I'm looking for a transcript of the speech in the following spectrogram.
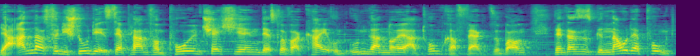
Ja, anders für die Studie ist der Plan von Polen, Tschechien, der Slowakei und Ungarn neue Atomkraftwerke zu bauen, denn das ist genau der Punkt.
